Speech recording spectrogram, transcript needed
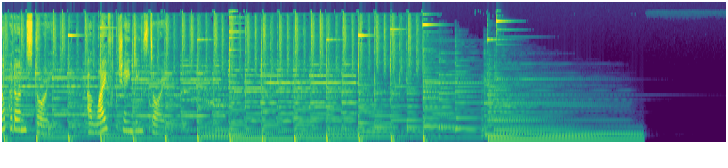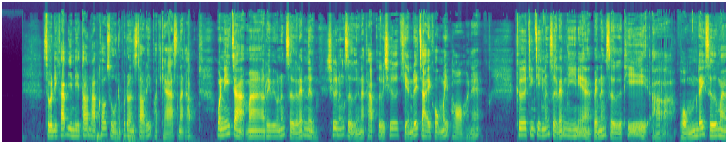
n o p a d o l story a life changing story สวัสดีครับ ยินดีต้อนรับเข้าสู่นพดล Story พอดแคสต์นะครับ วันนี้จะมารีวิวหนังสือเล่มหนึ่ง ชื่อหนังสือนะครับ คือชื่อเขียนด้วยใจคงไม่พอนะ คือจริง ๆ หนังสือเล่มนี้เนี่ยเป็นหนังสือที่ผมได้ซื้อมา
